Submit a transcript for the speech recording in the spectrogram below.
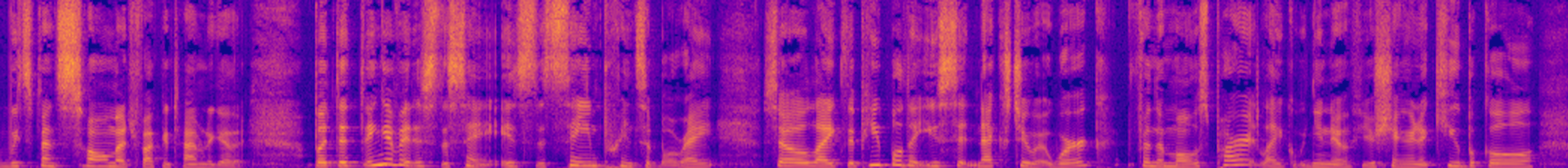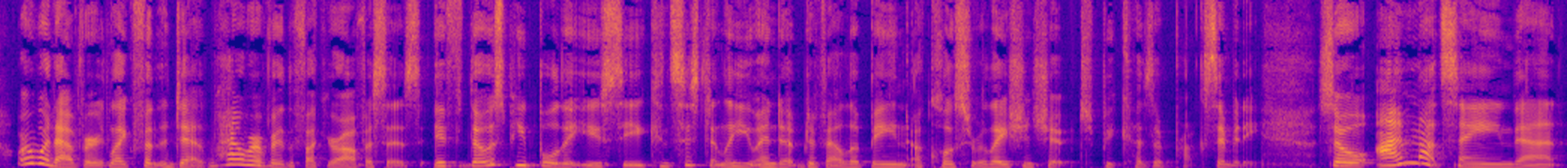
we spend so much fucking time together. But the thing of it is the same, it's the same principle, right? So like the people that you sit next to at work, for the most part, like, you know, if you're sharing a cubicle or whatever, like for the debt, however the fuck your office is, if those people that you see consistently, you end up developing a closer relationship because of proximity. So I'm not saying that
